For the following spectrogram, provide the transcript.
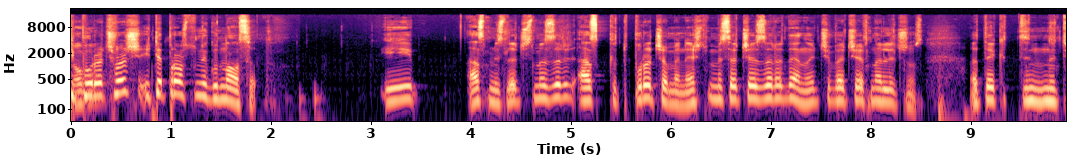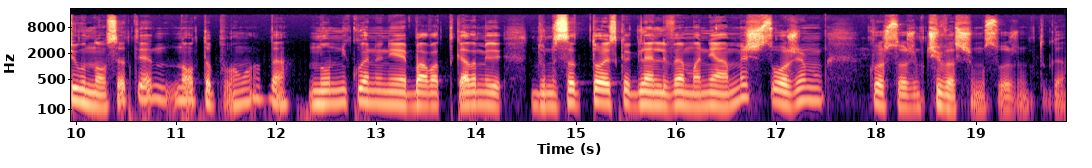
много- поръчваш и те просто не го носят. И аз мисля, че сме заредени. Аз като поръчаме нещо, мисля, че е заредено и че вече е в наличност. А те като не ти го носят, е много тъпо. Ама, да. Но никога не ни е бават така да ми донесат. Той иска Глен Ливе, ма нямаме. Ще сложим какво ще сложим? Чивас ще му сложим тогава.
